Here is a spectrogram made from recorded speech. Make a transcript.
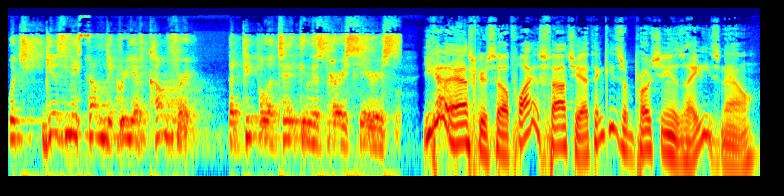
which gives me some degree of comfort that people are taking this very seriously. You got to ask yourself, why is Fauci? I think he's approaching his 80s now.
